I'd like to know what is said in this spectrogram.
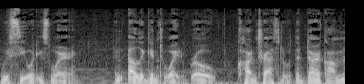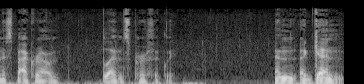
we see what he's wearing. An elegant white robe, contrasted with the dark, ominous background, blends perfectly. And again,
